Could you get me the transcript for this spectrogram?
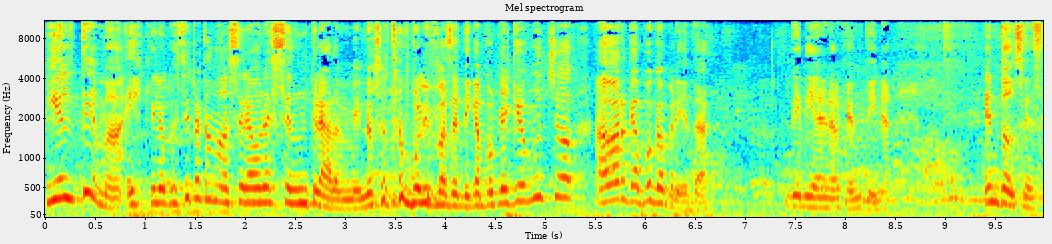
Y el tema es que lo que estoy tratando de hacer ahora es centrarme, no ser tan polifacética, porque el que mucho abarca poco aprieta, dirían en Argentina. Entonces,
